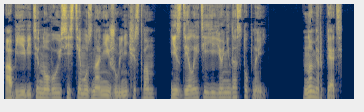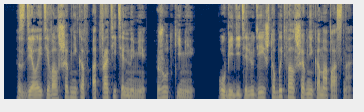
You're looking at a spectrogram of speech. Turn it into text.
Объявите новую систему знаний жульничеством и сделайте ее недоступной. Номер пять. Сделайте волшебников отвратительными, жуткими. Убедите людей, что быть волшебником опасно.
